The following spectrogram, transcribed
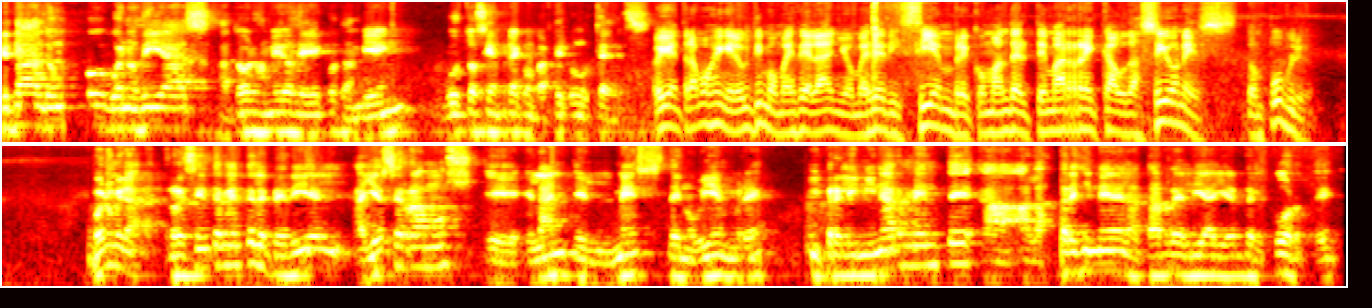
¿Qué tal, don Hugo? Buenos días a todos los amigos de ECO también. Gusto siempre compartir con ustedes. Oye, entramos en el último mes del año, mes de diciembre. ¿Cómo anda el tema recaudaciones, don Publio? Bueno, mira, recientemente le pedí, el, ayer cerramos eh, el, año, el mes de noviembre y preliminarmente a, a, las tres y media de la tarde del día ayer del corte,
